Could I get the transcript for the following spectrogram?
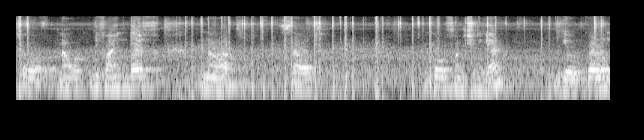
so now define def north south go function here. Give colon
